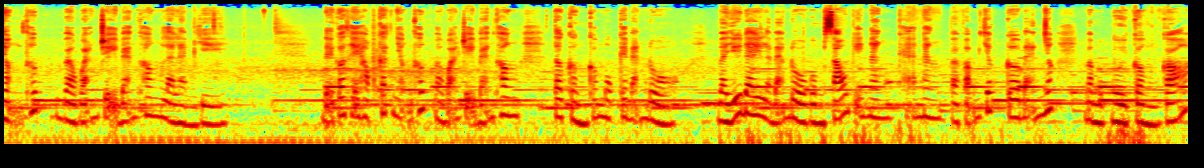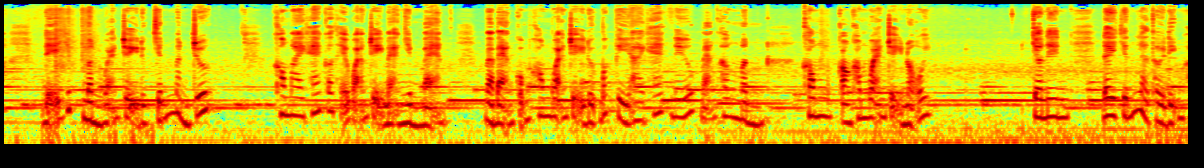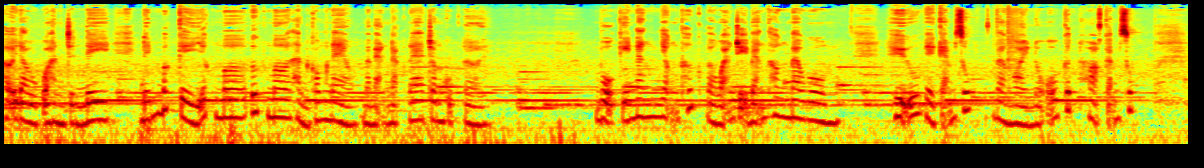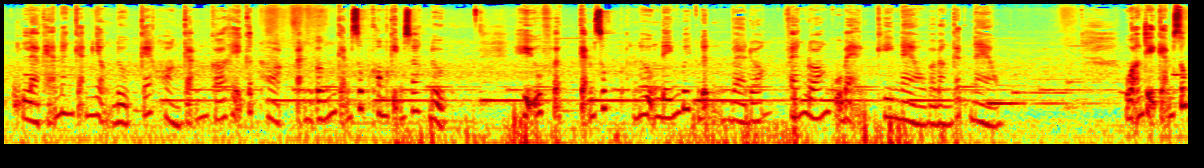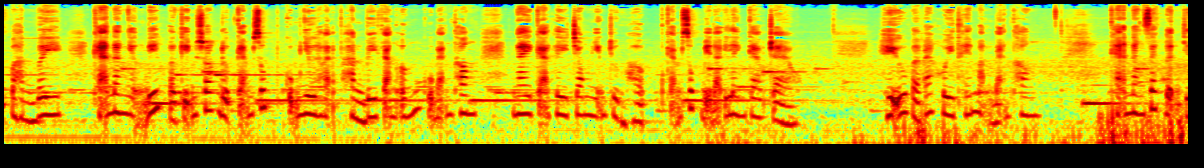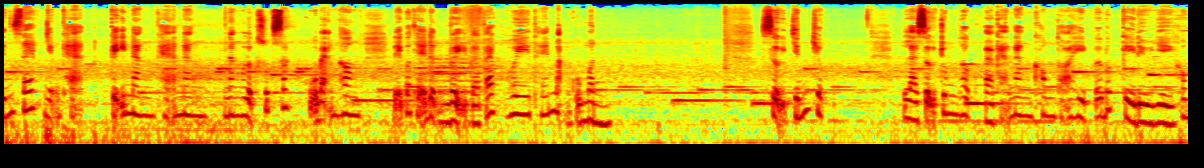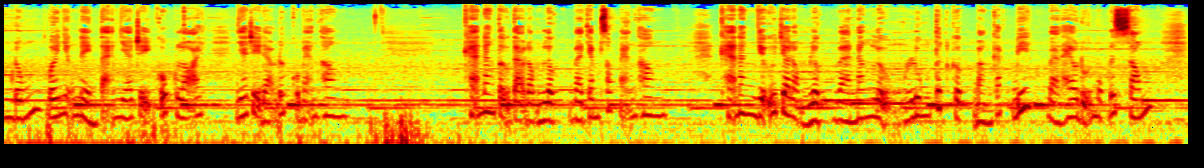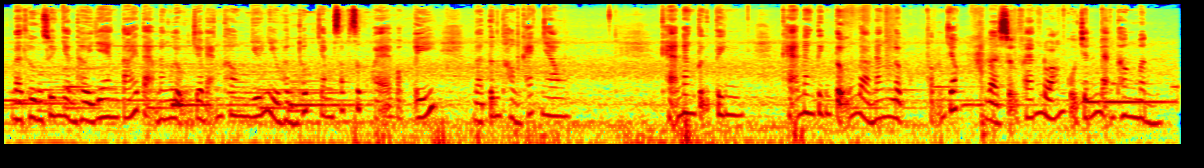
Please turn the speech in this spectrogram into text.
nhận thức và quản trị bản thân là làm gì? Để có thể học cách nhận thức và quản trị bản thân ta cần có một cái bản đồ. Và dưới đây là bản đồ gồm 6 kỹ năng, khả năng và phẩm chất cơ bản nhất mà một người cần có để giúp mình quản trị được chính mình trước. Không ai khác có thể quản trị bạn giùm bạn và bạn cũng không quản trị được bất kỳ ai khác nếu bản thân mình không còn không quản trị nổi cho nên, đây chính là thời điểm khởi đầu của hành trình đi đến bất kỳ giấc mơ, ước mơ thành công nào mà bạn đặt ra trong cuộc đời. Bộ kỹ năng nhận thức và quản trị bản thân bao gồm hiểu về cảm xúc và ngoài nổ kích hoạt cảm xúc là khả năng cảm nhận được các hoàn cảnh có thể kích hoạt phản ứng cảm xúc không kiểm soát được. Hiểu và cảm xúc ảnh hưởng đến quyết định và đoán, phán đoán của bạn khi nào và bằng cách nào quản trị cảm xúc và hành vi, khả năng nhận biết và kiểm soát được cảm xúc cũng như hành vi phản ứng của bản thân, ngay cả khi trong những trường hợp cảm xúc bị đẩy lên cao trào. Hiểu và phát huy thế mạnh bản thân. Khả năng xác định chính xác những khả, kỹ năng, khả năng năng lực xuất sắc của bản thân để có thể định vị và phát huy thế mạnh của mình. Sự chính trực là sự trung thực và khả năng không thỏa hiệp với bất kỳ điều gì không đúng với những nền tảng giá trị cốt lõi, giá trị đạo đức của bản thân. Khả năng tự tạo động lực và chăm sóc bản thân. Khả năng giữ cho động lực và năng lượng luôn tích cực bằng cách biết và theo đuổi mục đích sống và thường xuyên dành thời gian tái tạo năng lượng cho bản thân dưới nhiều hình thức chăm sóc sức khỏe, vật ý và tinh thần khác nhau. Khả năng tự tin. Khả năng tin tưởng vào năng lực phẩm chất và sự phán đoán của chính bản thân mình.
